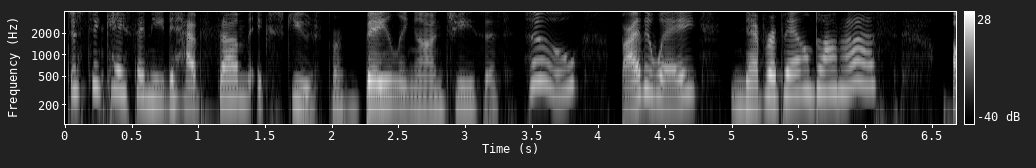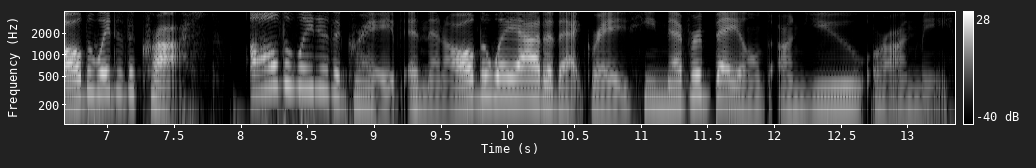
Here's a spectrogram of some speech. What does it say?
just in case I need to have some excuse for bailing on Jesus, who, by the way, never bailed on us, all the way to the cross, all the way to the grave, and then all the way out of that grave. He never bailed on you or on me.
